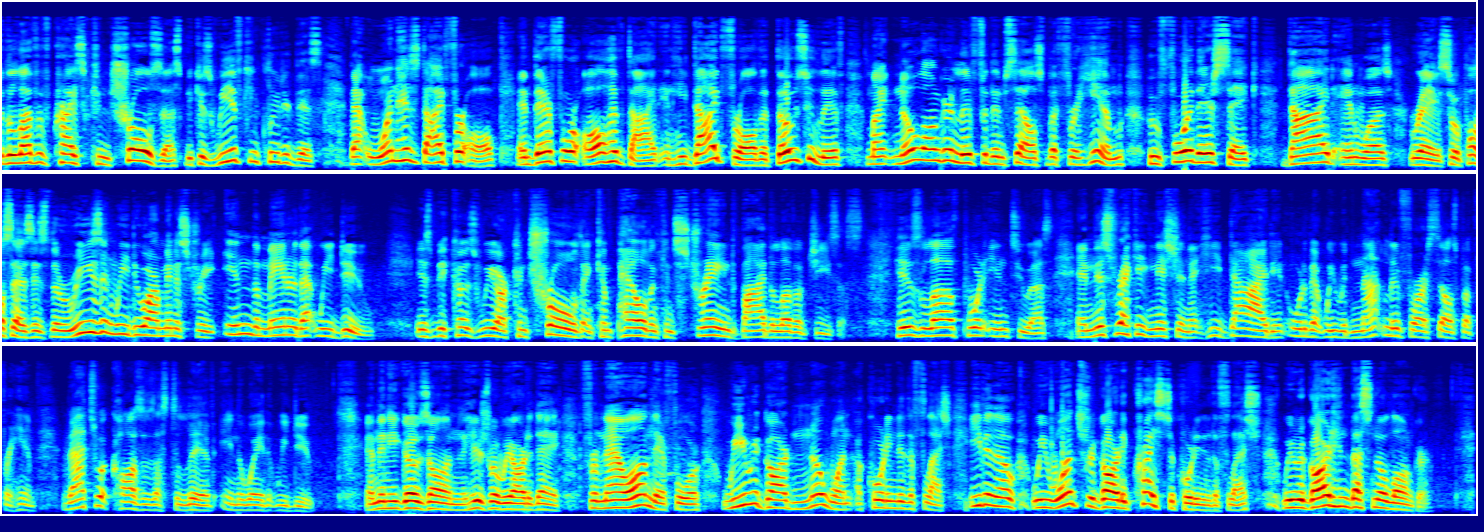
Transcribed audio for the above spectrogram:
For the love of Christ controls us because we have concluded this that one has died for all, and therefore all have died, and he died for all, that those who live might no longer live for themselves, but for him who for their sake died and was raised. So, Paul says is the reason we do our ministry in the manner that we do is because we are controlled and compelled and constrained by the love of Jesus. His love poured into us, and this recognition that He died in order that we would not live for ourselves but for Him. That's what causes us to live in the way that we do. And then he goes on, and here's where we are today. From now on, therefore, we regard no one according to the flesh. Even though we once regarded Christ according to the flesh, we regard him thus no longer.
